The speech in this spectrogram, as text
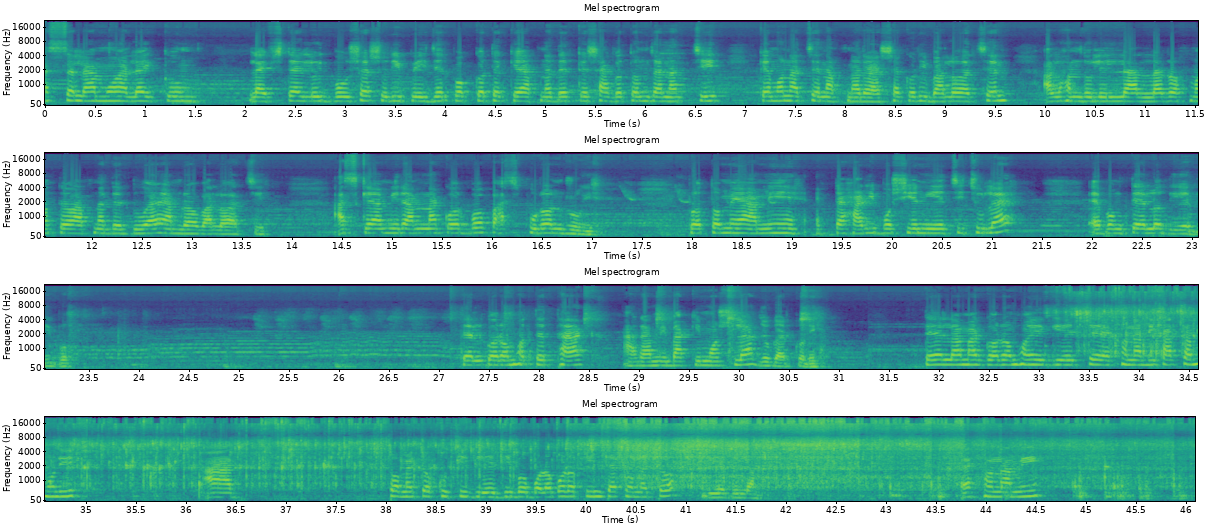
আসসালামু আলাইকুম। Lifestyle with বৌশাশুড়ি পেজের পক্ষ থেকে আপনাদেরকে স্বাগতম জানাচ্ছি। কেমন আছেন আপনারা? আশা করি ভালো আছেন। আলহামদুলিল্লাহ, আল্লাহর রহমতেও আপনাদের দুয়ায় আমরাও ভালো আছি। আজকে আমি রান্না করব পাঁচফোড়ন রুই। প্রথমে আমি একটা হাঁড়ি বসিয়ে নিয়েছি চুলায় এবং তেলও দিয়ে দিব। তেল গরম হতে থাক। আর আমি বাকি মশলা জোগাড় করি। তেল আমার গরম হয়ে গিয়েছে, এখন আমি কাঁচামরিচ আর টমেটো কুচি দিয়ে দিব। বড় বড় তিনটা টমেটো দিয়ে দিলাম। এখন আমি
